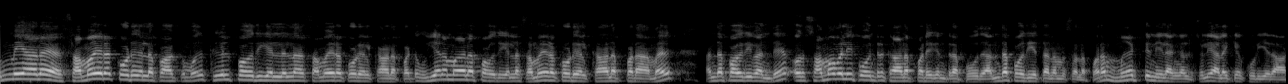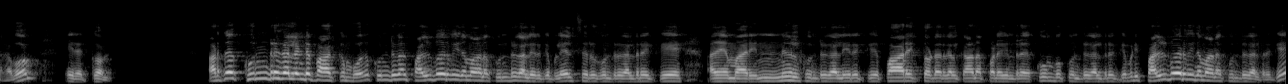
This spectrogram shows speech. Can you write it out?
உண்மையான சமயரக்கோடுகளில் பார்க்கும்போது கீழ்ப்பகுதிகள் எல்லாம் சமயரக்கோடுகள் காணப்பட்டு உயரமான பகுதிகளில் சமயரக்கோடுகள் காணப்படாமல் அந்த பகுதி வந்து ஒரு சமவெளி போன்று காணப்படுகின்ற போது அந்த பகுதியை தான் நம்ம சொல்ல போறோம். மேட்டு நிலங்கள் சொல்லி அழைக்கக்கூடியதாகவும் இருக்கும். அடுத்து குன்றுகள் என்று பார்க்கும்போது குன்றுகள் பல்வேறு விதமான குன்றுகள் இருக்கு. பிள்ளைகள் சிறு குன்றுகள் இருக்கு. அதே மாதிரி நீள் குன்றுகள் இருக்கு. பாறை தொடர்கள் காணப்படுகின்ற கூம்பு குன்றுகள் இருக்கு. இப்படி பல்வேறு விதமான குன்றுகள் இருக்கு.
